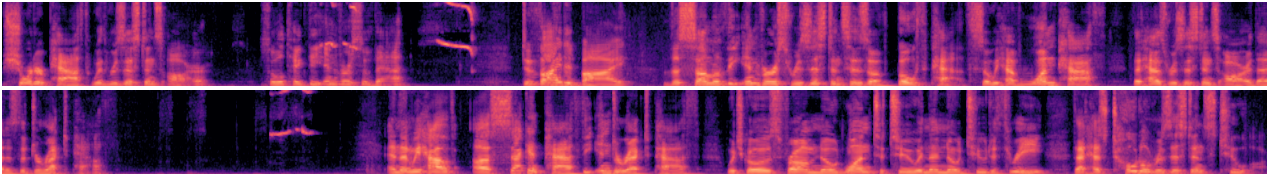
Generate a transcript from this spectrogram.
shorter path with resistance R. So we'll take the inverse of that, divided by the sum of the inverse resistances of both paths. So we have one path that has resistance R, that is the direct path. And then we have a second path, the indirect path, which goes from node 1 to 2 and then node 2 to 3, that has total resistance 2R.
